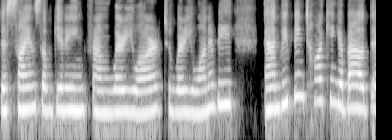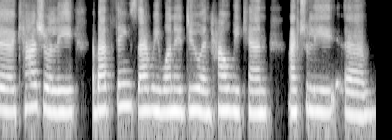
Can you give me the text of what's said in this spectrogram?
the Science of Getting from Where You Are to Where You Want to Be. And we've been talking about uh, casually about things that we want to do and how we can actually um,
